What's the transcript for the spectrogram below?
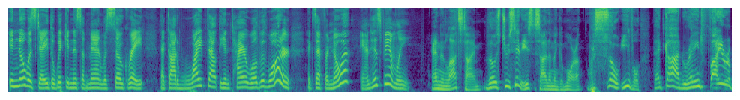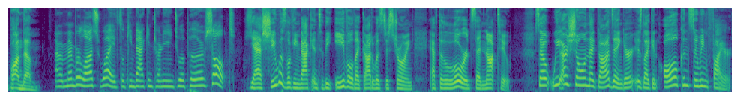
In Noah's day, the wickedness of man was so great that God wiped out the entire world with water, except for Noah and his family. And in Lot's time, those two cities, Sodom and Gomorrah, were so evil that God rained fire upon them. I remember Lot's wife looking back and turning into a pillar of salt. Yes, she was looking back into the evil that God was destroying after the Lord said not to. So we are shown that God's anger is like an all consuming fire,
